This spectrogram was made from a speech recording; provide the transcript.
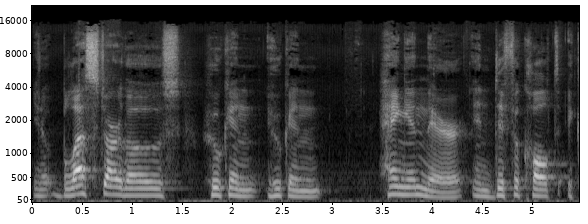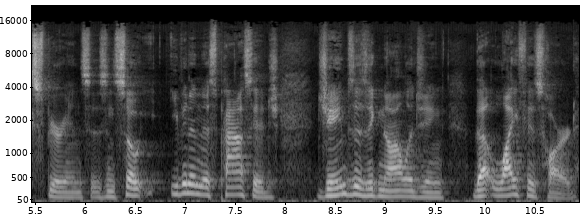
you know, blessed are those who can who can hang in there in difficult experiences. And so even in this passage, James is acknowledging that life is hard.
